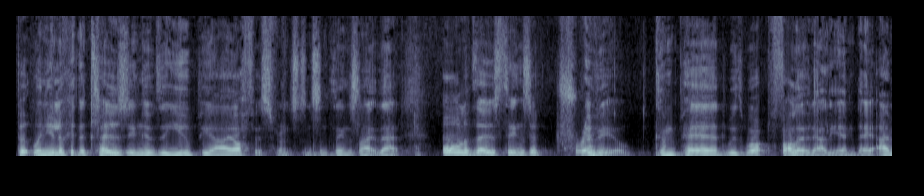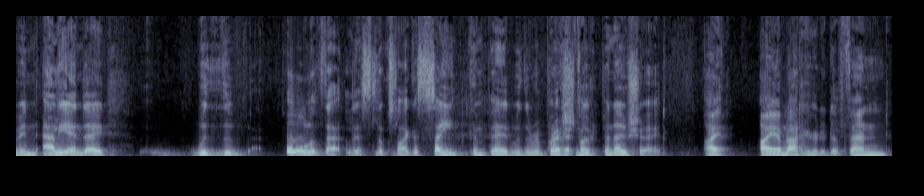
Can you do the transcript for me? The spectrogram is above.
But when you look at the closing of the UPI office, for instance, and things like that, all of those things are trivial compared with what followed Allende. I mean, Allende, with the, all of that list, looks like a saint compared with the repression right, of Pinochet. I, I am not here to defend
